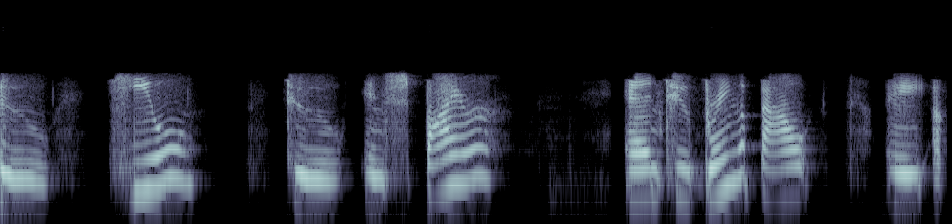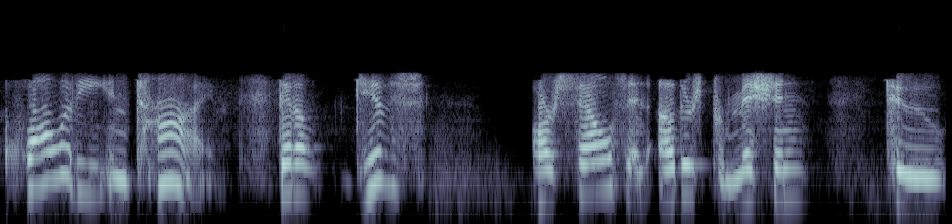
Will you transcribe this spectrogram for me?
to heal, to inspire, and to bring about a, a quality in time that gives ourselves and others permission to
